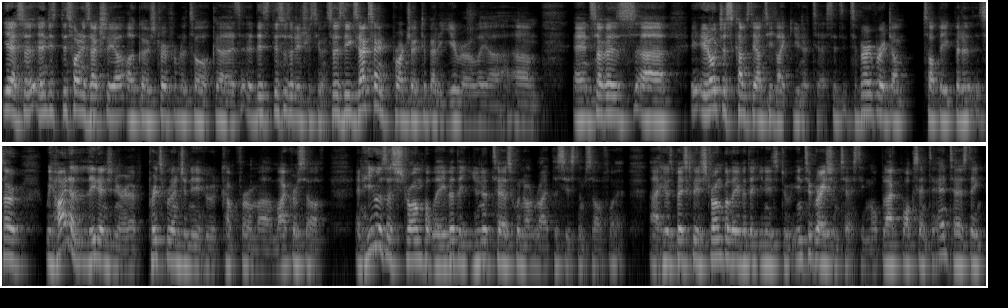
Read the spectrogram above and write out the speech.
Yeah, so and this, this one is actually I'll, I'll go straight from the talk. Uh, this this was an interesting one. So it's the exact same project about a year earlier, um, and so there's uh, it, it, all just comes down to like unit tests. It's, it's a very very dumb topic, but it, so we hired a lead engineer, a principal engineer who had come from uh, Microsoft, and he was a strong believer that unit tests were not right for system software. Uh, he was basically a strong believer that you need to do integration testing or black box end to end testing.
